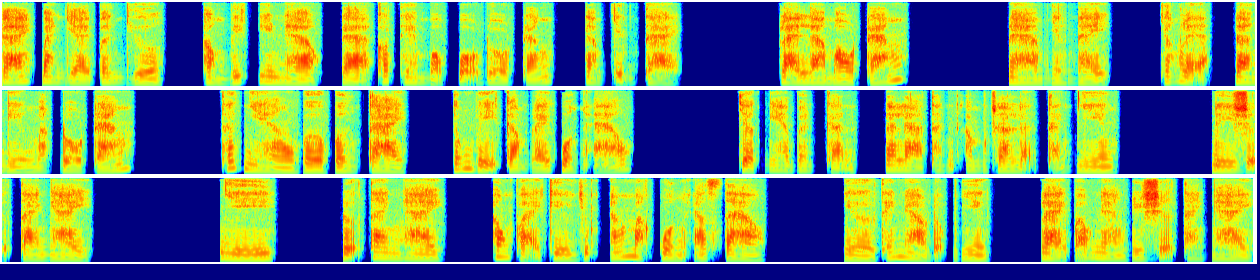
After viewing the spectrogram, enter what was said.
Cái băng dài bên giường, không biết khi nào đã có thêm một bộ đồ trắng làm chỉnh tề. Lại là màu trắng. Nam nhân này, chẳng lẽ là nghiện mặc đồ trắng. Thất nhàng vừa vươn tay chuẩn bị cầm lấy quần áo. Chợt nghe bên cạnh đã là thanh âm ra lệnh thẳng nhiên. Đi rửa tay ngay. Gì? Rửa tay ngay, không phải kêu giúp hắn mặc quần áo sao? Như thế nào đột nhiên lại bảo nàng đi rửa tay ngay.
